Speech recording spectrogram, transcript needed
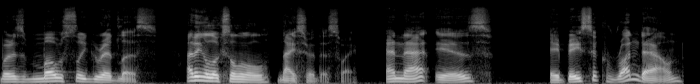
but it's mostly gridless. I think it looks a little nicer this way. And that is a basic rundown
